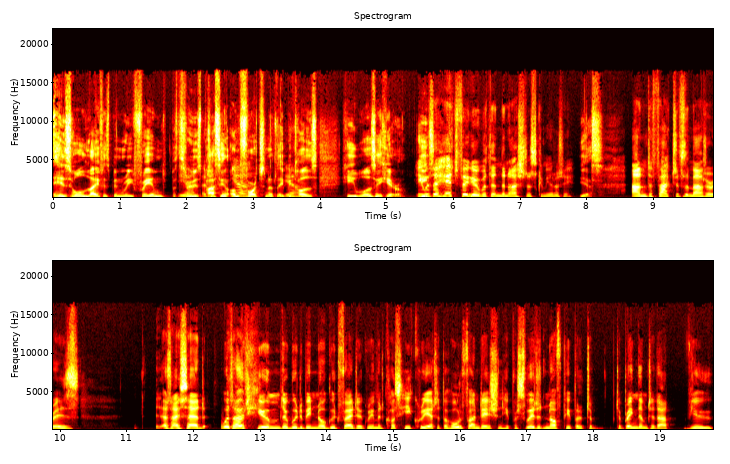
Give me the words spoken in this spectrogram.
his whole life has been reframed but through Yeah, his it was- passing, yeah, unfortunately, yeah. because he was a hero. He was a hate figure within the nationalist community. yes, And the fact of the matter is, as I said, without Hume, there would have been no Good Friday Agreement because he created the whole foundation. He persuaded enough people to, to bring them to that view.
